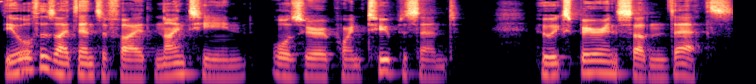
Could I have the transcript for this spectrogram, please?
the authors identified 19, or 0.2%, who experienced sudden deaths.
